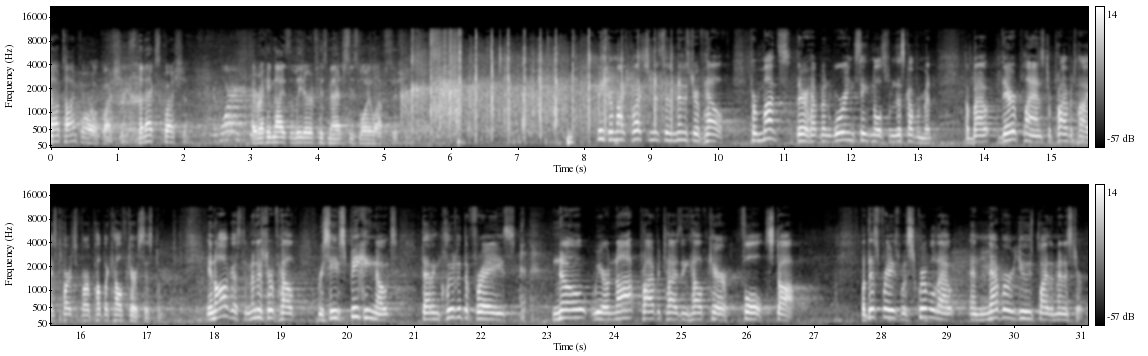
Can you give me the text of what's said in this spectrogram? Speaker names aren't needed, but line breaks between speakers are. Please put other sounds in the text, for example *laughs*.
It's now time for oral questions. The next question. Good morning. I recognize the Leader of His Majesty's Loyal Opposition.
Speaker, my question is to the Minister of Health. For months, there have been worrying signals from this government about their plans to privatize parts of our public health care system. In August, the Minister of Health received speaking notes that included the phrase, no, we are not privatizing health care, full stop. But this phrase was scribbled out and never used by the minister.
